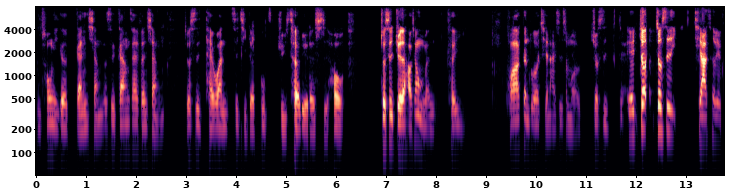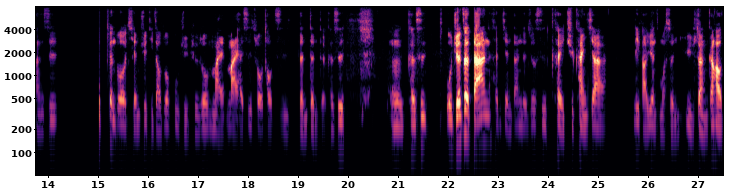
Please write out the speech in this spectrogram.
补充一个感想，就是刚刚在分享就是台湾自己的布局策略的时候，就是觉得好像我们可以花更多的钱，还是什么？就是诶，就就是其他策略可能是更多的钱去提早做布局，比如说买买还是做投资等等的。可是，嗯、可是我觉得这个答案很简单的，就是可以去看一下立法院怎么审预算，刚好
